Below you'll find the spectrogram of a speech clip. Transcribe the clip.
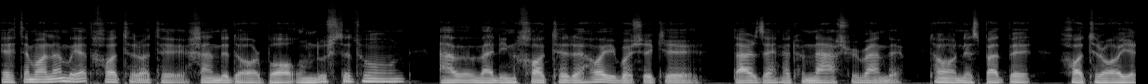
احتمالا باید خاطرات خندهدار با اون دوستتون اولین خاطره هایی باشه که در ذهنتون نقش میبنده تا نسبت به خاطره های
